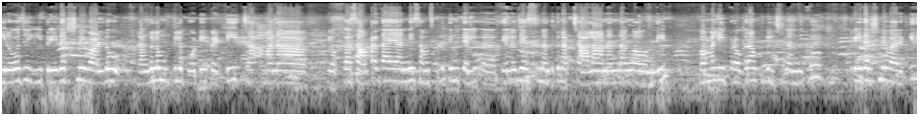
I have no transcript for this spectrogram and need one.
ఈరోజు ఈ ప్రియదర్శిని వాళ్ళు రంగుల ముగ్గులు పోటీ పెట్టి మన యొక్క సాంప్రదాయాన్ని సంస్కృతిని తెలు తెలియజేస్తున్నందుకు నాకు చాలా ఆనందంగా ఉంది. మమ్మల్ని ఈ ప్రోగ్రాంకి పిలిచినందుకు ప్రియదర్శిని వారికి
